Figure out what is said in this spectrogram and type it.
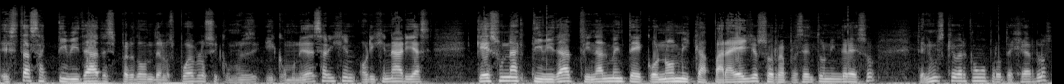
estas actividades, perdón, de los pueblos y, comunidades originarias, que es una actividad finalmente económica para ellos o representa un ingreso, tenemos que ver cómo protegerlos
